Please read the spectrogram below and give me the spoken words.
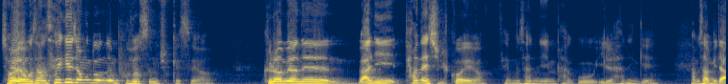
저 영상 3개 정도는 보셨으면 좋겠어요. 그러면은 많이 편해질 거예요. 세무사님하고 일하는 게. 감사합니다.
